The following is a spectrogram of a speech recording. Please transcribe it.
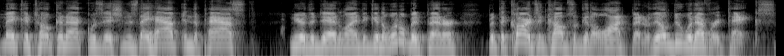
make a token acquisition as they have in the past near the deadline to get a little bit better, but the Cards and Cubs will get a lot better. They'll do whatever it takes.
